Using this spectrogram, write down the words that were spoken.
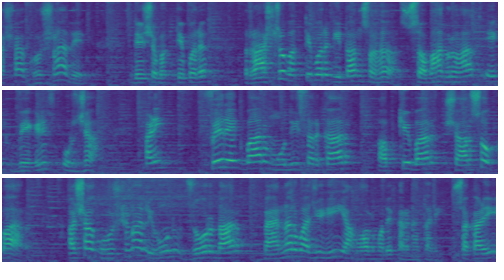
अशा घोषणा देत देशभक्तीपर राष्ट्रभक्तीपर गीतांसह सभागृहात एक वेगळीच ऊर्जा आणि फिर एक बार मोदी सरकार अबके बार चारसो पार अशा घोषणा लिहून जोरदार बॅनरबाजीही या हॉलमध्ये करण्यात आली. सकाळी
